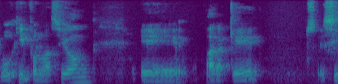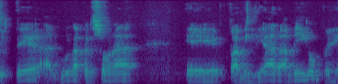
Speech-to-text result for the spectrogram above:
busque información eh, para que si usted, alguna persona eh, familiar, amigo, pues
